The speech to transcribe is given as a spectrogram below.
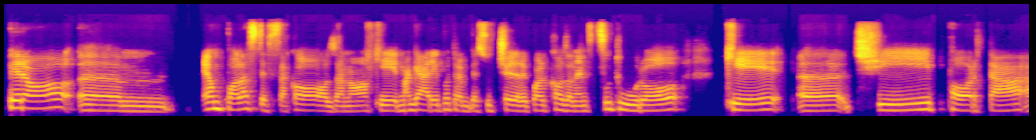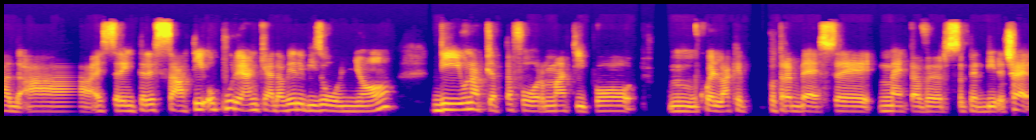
Però um, è un po' la stessa cosa, no? Che magari potrebbe succedere qualcosa nel futuro che eh, ci porta ad, a essere interessati oppure anche ad avere bisogno di una piattaforma tipo mh, mm, quella che potrebbe essere metaverse per dire, cioè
